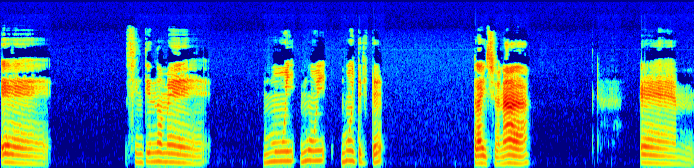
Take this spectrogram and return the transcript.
eh, sintiéndome muy, muy, muy triste, traicionada. em,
